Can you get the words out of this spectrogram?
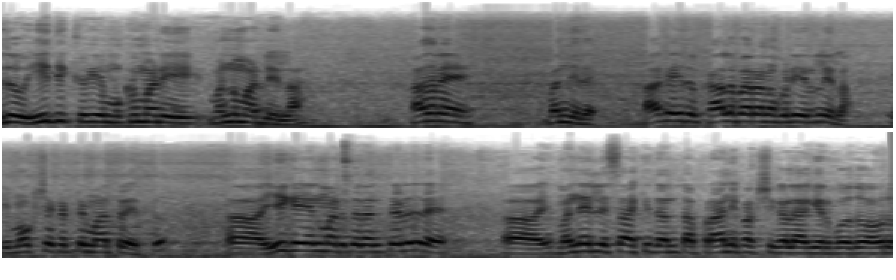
ಇದು ಈ ದಿಕ್ಕಿಗೆ ಮುಖ ಮಾಡಿ ಮಣ್ಣು ಮಾಡಲಿಲ್ಲ, ಆದರೆ ಬಂದಿದೆ. ಆಗ ಇದು ಕಾಲಭೈರವನ ಗುಡಿ ಇರಲಿಲ್ಲ. ಈ ಮೋಕ್ಷ ಕಟ್ಟೆ ಮಾತ್ರ ಇತ್ತು. ಈಗ ಏನು ಮಾಡ್ತಾರೆ ಅಂತ ಹೇಳಿದ್ರೆ ಮನೆಯಲ್ಲಿ ಸಾಕಿದಂಥ ಪ್ರಾಣಿ ಪಕ್ಷಿಗಳಾಗಿರ್ಬೋದು, ಅವರು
